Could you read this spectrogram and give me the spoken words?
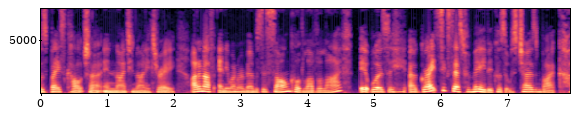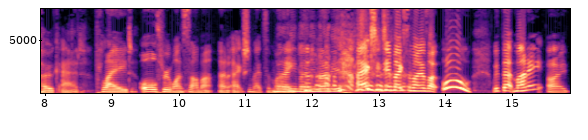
was Bass Culture in 1993. I don't know if anyone remembers this song called Love the Life. It was a, a great success for me because it was chosen by a Coke ad, played all through one summer, and actually made some money. Money, money, money. I actually did make some money. I was like, ooh, with that money, I,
